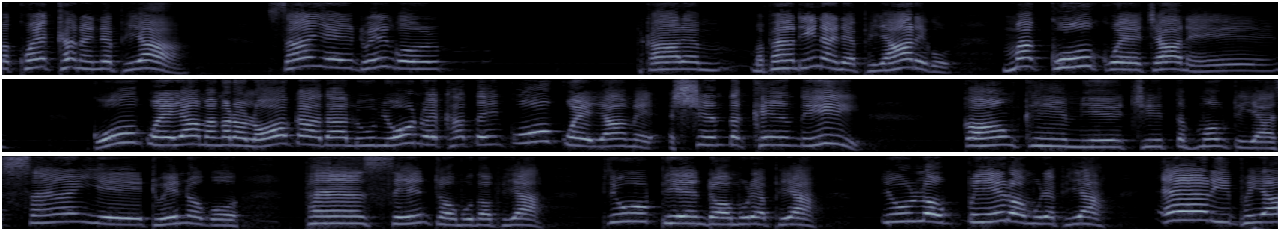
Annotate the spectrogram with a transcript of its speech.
မခွဲခန့်နိုင်တဲ့ဖခင်စမ်းရည်တွင်ကိုတခါတည်းမဖန်တီးနိုင်တဲ့ဖခင်တွေကိုမကိုးကွယ်ကြနဲ့ကိုးကွယ်ရမှာကတော့လောကသားလူမျိုးနွယ်ခတ်သိမ်းကိုးကွယ်ရမယ်အရှင်သခင်သည်ကောင်းခင်မြေကြီးသမုတ်တရားစမ်းရည်တွင်တို့ကိုဖန်ဆင်းတော်မူသောဖခင်ပြိုးပြင်တော်မူတဲ့ဖခင်ပြိုးလုတ်ပေးတော်မူတဲ့ဖခင် အဲ့ဒီဖရာ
